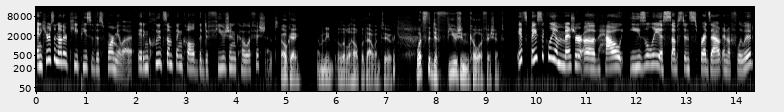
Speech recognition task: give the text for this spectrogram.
And here's another key piece of this formula. It includes something called the diffusion coefficient. Okay, I'm gonna need a little help with that one too. What's the diffusion coefficient? It's basically a measure of how easily a substance spreads out in a fluid.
